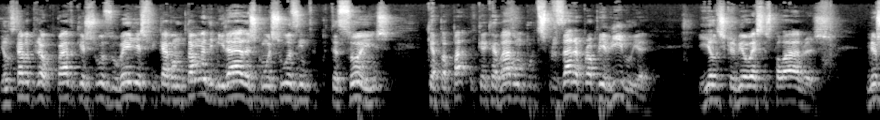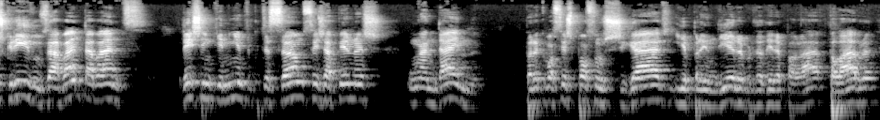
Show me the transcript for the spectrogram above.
Ele estava preocupado que as suas ovelhas ficavam tão admiradas com as suas interpretações que, acabavam por desprezar a própria Bíblia e ele escreveu estas palavras: Meus queridos, avante, avante, deixem que a minha interpretação seja apenas um andaime para que vocês possam chegar e aprender a verdadeira palavra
